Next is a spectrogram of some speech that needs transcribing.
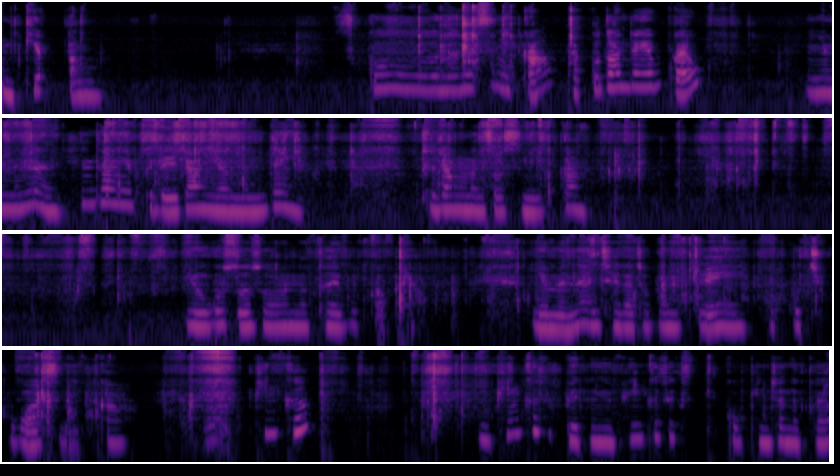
음, 귀엽다. 스쿠는 했으니까 닭구도 한 장 해볼까요? 왜냐면은 신상이 이렇게 4장이었는데 두 장만 썼으니까 요거 써서 하나 더 해볼까 봐요. 왜냐면은 제가 저번 주에 벚꽃을 보고 왔으니까 핑크? 이 핑크색 배경에 핑크색 스티커 괜찮을까요?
